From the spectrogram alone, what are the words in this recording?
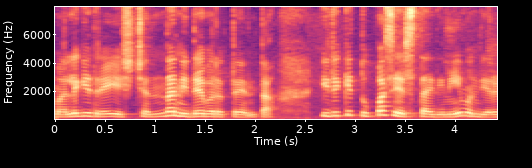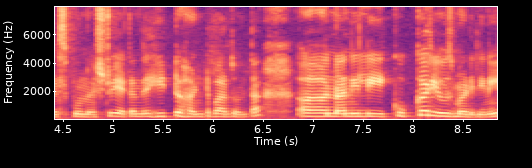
ಮಲಗಿದರೆ ಎಷ್ಟು ಚೆಂದ ನಿದ್ದೆ ಬರುತ್ತೆ ಅಂತ. ಇದಕ್ಕೆ ತುಪ್ಪ ಸೇರಿಸ್ತಾ ಇದ್ದೀನಿ ಒಂದು ಎರಡು ಸ್ಪೂನಷ್ಟು ಯಾಕಂದರೆ ಹಿಟ್ಟು ಹಂಟಬಾರ್ದು ಅಂತ. ನಾನಿಲ್ಲಿ ಕುಕ್ಕರ್ ಯೂಸ್ ಮಾಡಿದ್ದೀನಿ.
